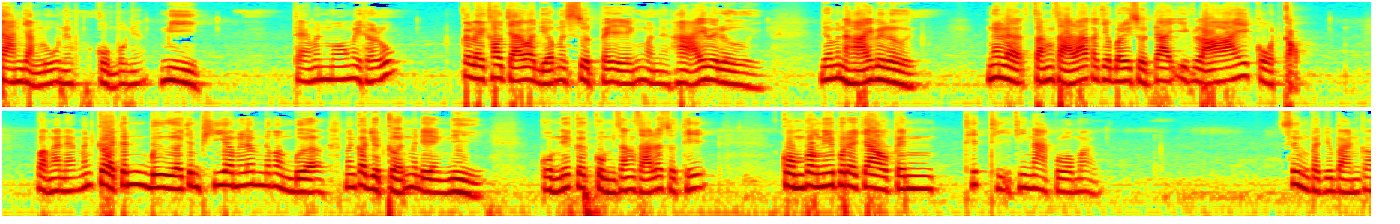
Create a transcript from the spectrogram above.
ยานอย่างรู้เนี่ยกลุ่มพวกนี้มี แต่มันมองไม่ทะลุก็เลยเข้าใจว่าเดี๋ยวมันสุดไปเองมันหายไปเลย เดี๋ยวมันหายไปเลย นั่นแหละสังสาระก็จะบริสุทธิ์ได้อีกหลายโกรธกับ ว่างั้นนะมันเกิดจนเบื่อจนเพียมแล้วมันก็เบื่อ มันก็หยุดเกิดมันเองนี่ กลุ่มนี้คือกลุ่มสังสารสุทธิ กลุ่มพวกนี้พระเจ้าเป็นทิฏฐิที่น่ากลัวมาก ซึ่งปัจจุบันก็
